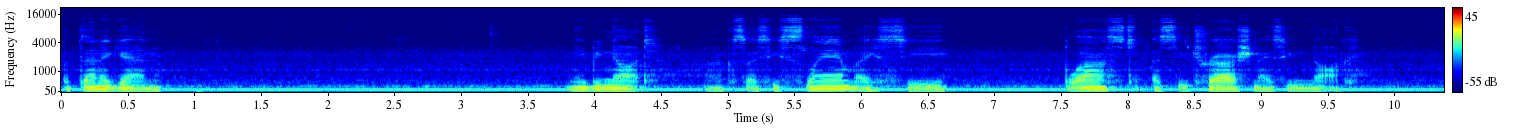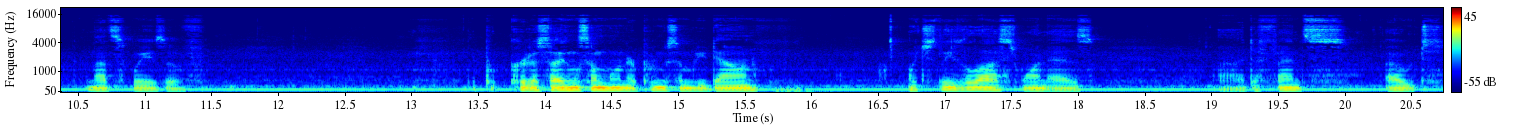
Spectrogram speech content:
But then again, maybe not. Because uh, I see slam, I see blast, I see trash, and I see knock. And that's ways of criticizing someone or putting somebody down. Which leaves the last one as uh, defense, out,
